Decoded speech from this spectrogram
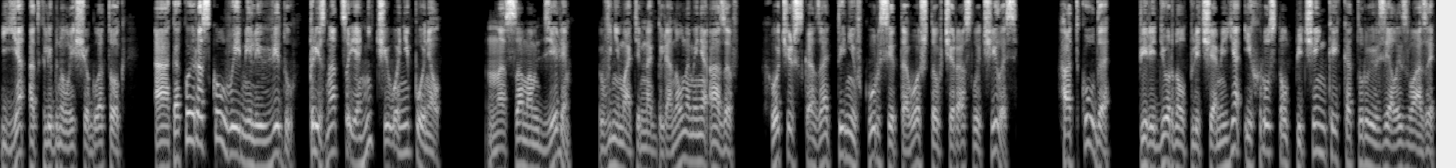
Я отхлебнул еще глоток. А какой раскол вы имели в виду? Признаться, я ничего не понял. На самом деле, внимательно глянул на меня Азов. Хочешь сказать, ты не в курсе того, что вчера случилось? Откуда? Передернул плечами я и хрустнул печенькой, которую взял из вазы.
